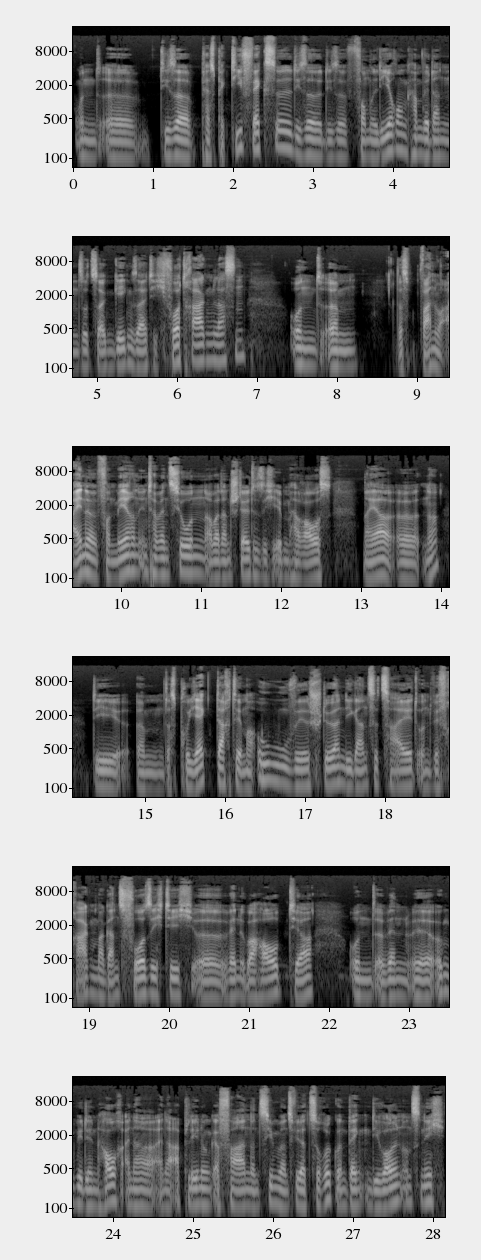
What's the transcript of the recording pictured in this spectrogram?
Und äh, dieser Perspektivwechsel, diese, diese Formulierung haben wir dann sozusagen gegenseitig vortragen lassen. Und ähm, das war nur eine von mehreren Interventionen, aber dann stellte sich eben heraus, naja, äh, ne, die, ähm, das Projekt dachte immer, oh, wir stören die ganze Zeit und wir fragen mal ganz vorsichtig, äh, wenn überhaupt, ja. Und äh, wenn wir irgendwie den Hauch einer, einer Ablehnung erfahren, dann ziehen wir uns wieder zurück und denken, die wollen uns nicht.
